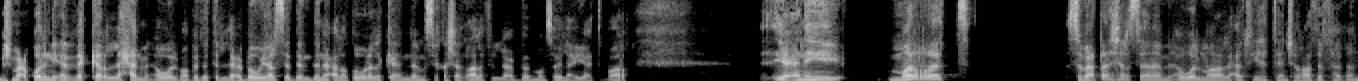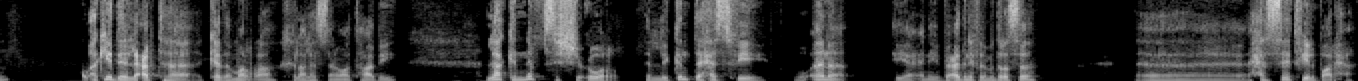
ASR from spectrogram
مش معقول إني أتذكر اللحن من أول ما بدأت اللعبة وجالسة دندنة على طول كأن الموسيقى شغالة في اللعبة ما مسوي لها أي اعتبار. يعني مرت 17 سنة من أول مرة لعبت فيها تنش راث اوف هيفن وأكيد إني لعبتها كذا مرة خلال هالسنوات هذه. لكن نفس الشعور اللي كنت أحس فيه وأنا يعني بعدني في المدرسة آه، حسيت فيه البارحة.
